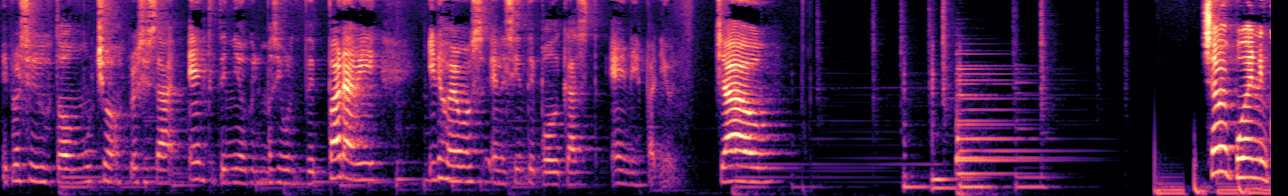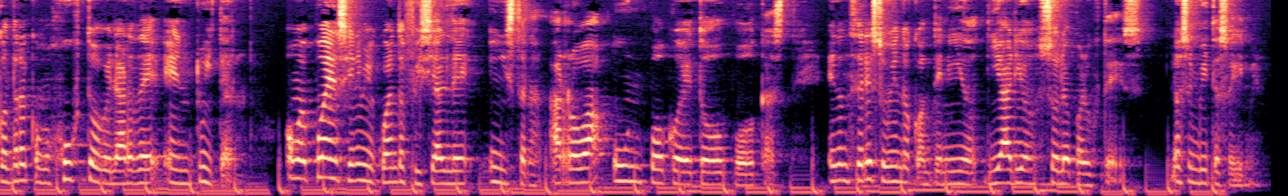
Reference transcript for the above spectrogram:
Espero que os haya gustado mucho, espero que os haya entretenido, que es lo más importante para mí. Y nos vemos en el siguiente podcast en español. Chao. Ya me pueden encontrar como Justo Velarde en Twitter. O me pueden seguir en mi cuenta oficial de Instagram, arroba un poco de todo podcast en donde estaré subiendo contenido diario solo para ustedes. Los invito a seguirme.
